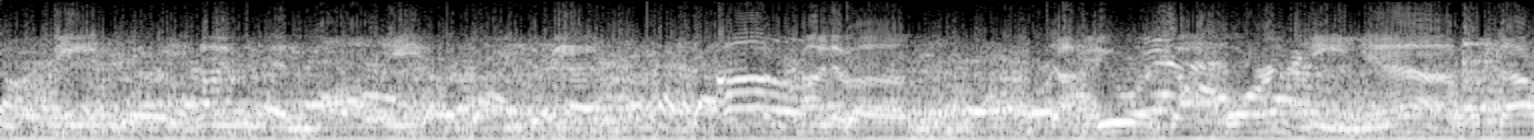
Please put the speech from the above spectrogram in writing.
homecoming theme oh. where him and Molly are going to be oh. some kind of a do or quarantine. Yeah, what's that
